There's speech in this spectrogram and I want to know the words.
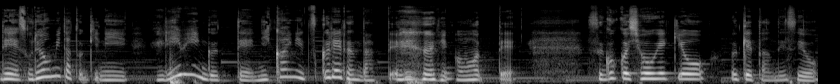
でそれを見た時にリビングって2階に作れるんだっていう ふうに思ってすごく衝撃を受けたんですよ。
